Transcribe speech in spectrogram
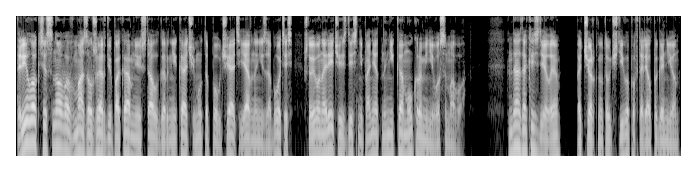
Три локтя снова вмазал жердью по камню и стал горняка чему-то поучать, явно не заботясь, что его наречие здесь непонятно никому, кроме него самого. «Да, так и сделаю», — подчеркнуто учтиво повторял Паганьон.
